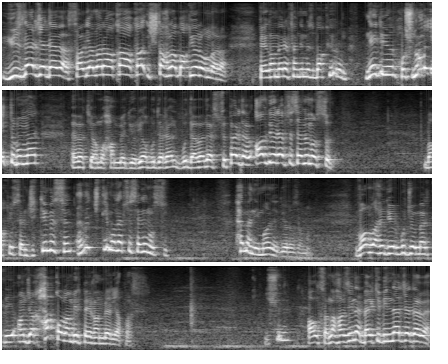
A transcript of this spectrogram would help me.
Yüzlerce deve salyalara aka aka iştahla bakıyor onlara. Peygamber Efendimiz bakıyor. Ne diyor? Hoşuna mı gitti bunlar? Evet ya Muhammed diyor. Ya bu develer, bu develer süper deve. Al diyor hepsi senin olsun. Bakıyor sen ciddi misin? Evet ciddiyim al hepsi senin olsun. Hemen iman ediyor o zaman. Vallahi diyor bu cömertliği ancak hak olan bir peygamber yapar. Düşünün. Al sana hazine belki binlerce deve.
